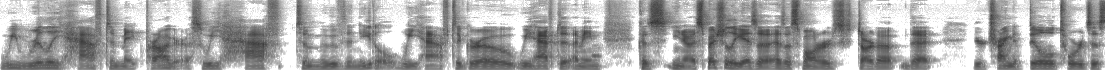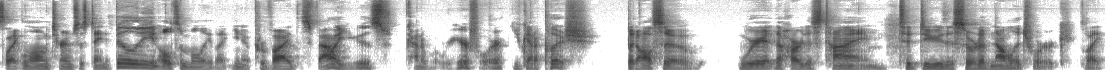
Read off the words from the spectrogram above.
we really have to make progress. We have to move the needle. We have to grow. We have to, I mean, because, you know, especially as a, as a smaller startup that you're trying to build towards this like long-term sustainability and ultimately like, you know, provide this value is kind of what we're here for. You've got to push but also we're at the hardest time to do this sort of knowledge work, like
